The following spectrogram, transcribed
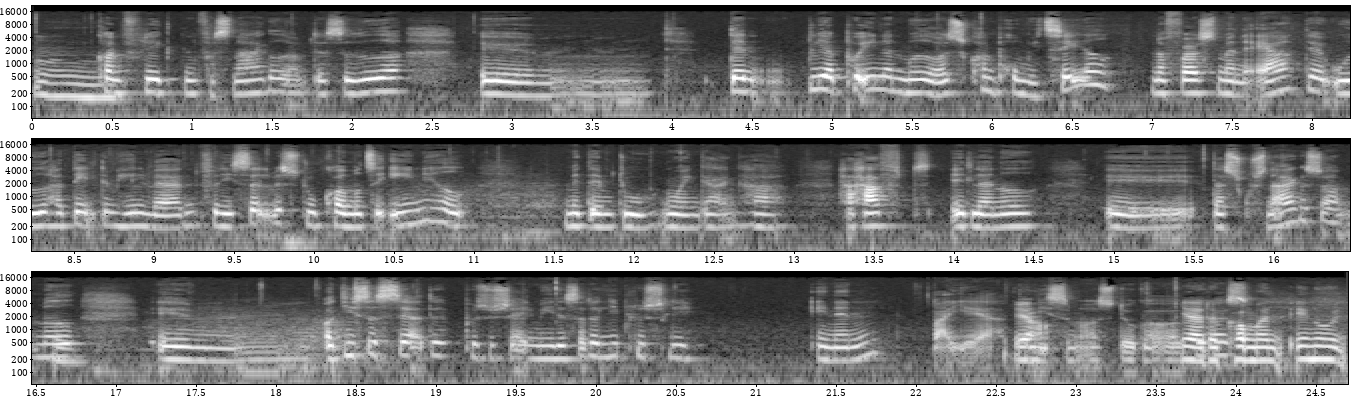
mm. konflikten, få snakket om det osv. Øhm, den bliver på en eller anden måde også kompromitteret, når først man er derude og har delt dem hele verden. Fordi selv hvis du er kommet til enighed med dem, du nu engang har, har haft et eller andet, øh, der skulle snakkes om med, mm. øhm, og de så ser det på sociale medier, så er der lige pludselig en anden barriere, ja. der ligesom også dukker op. Ja, der kommer en, endnu en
